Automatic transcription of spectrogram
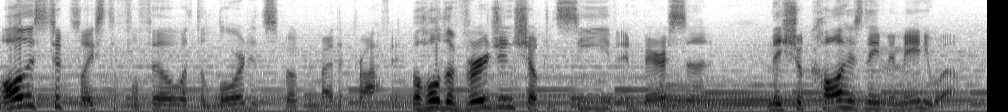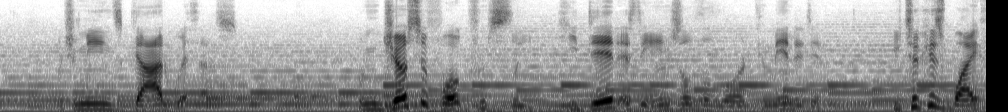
All this took place to fulfill what the Lord had spoken by the prophet. Behold, a virgin shall conceive and bear a son, and they shall call his name Emmanuel, which means God with us. When Joseph woke from sleep, he did as the angel of the Lord commanded him. He took his wife,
